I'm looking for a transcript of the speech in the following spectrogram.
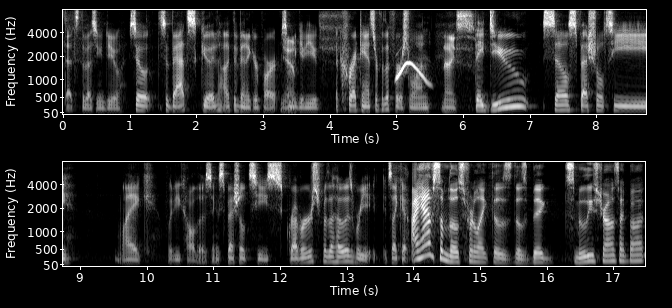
that's the best you can do. So, so that's good. I like the vinegar part. So Yeah. I'm gonna give you a correct answer for the first one. nice. They do sell specialty, like what do you call those things? Specialty scrubbers for the hose, where you it's like a I have some of those for like those those big smoothie straws I bought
